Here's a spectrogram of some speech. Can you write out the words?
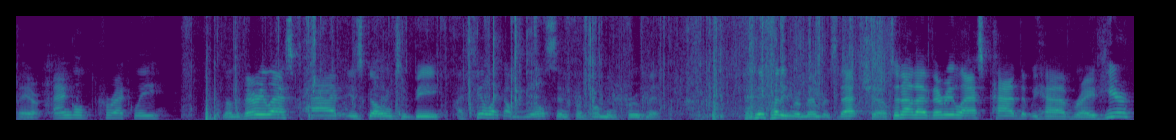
they are angled correctly now the very last pad is going to be, I feel like I'm Wilson from Home Improvement. If anybody remembers that show. So now that very last pad that we have right here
